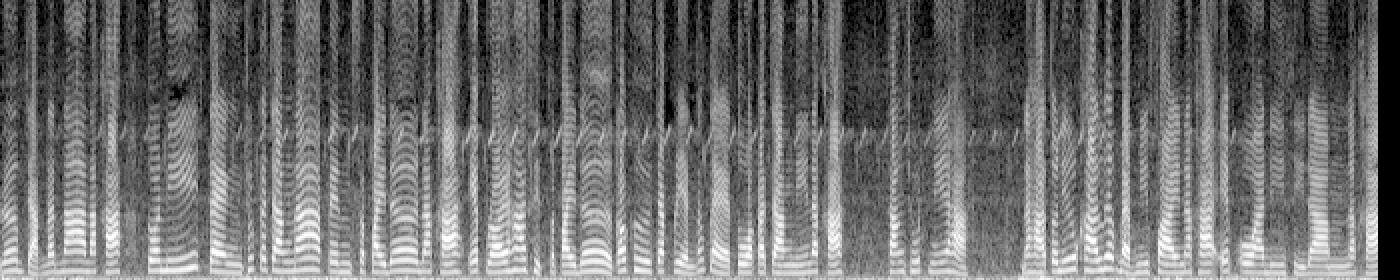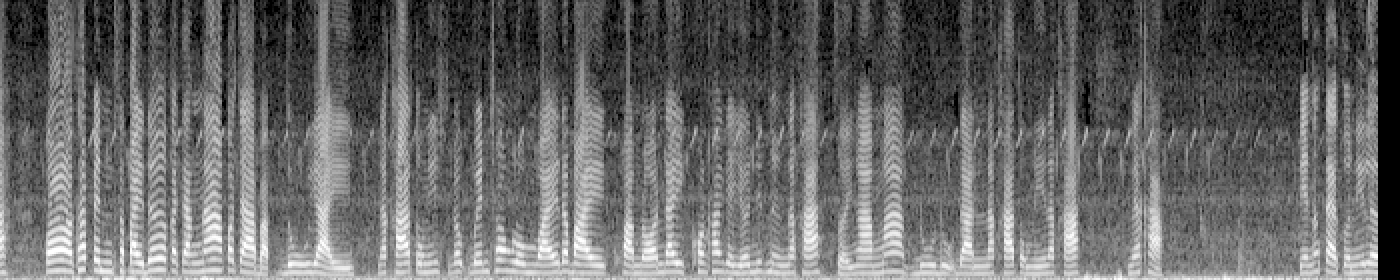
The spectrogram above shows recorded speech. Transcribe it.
เริ่มจากด้านหน้านะคะ ตัวนี้แต่งชุดกระจังหน้าเป็นสไปเดอร์นะคะ F150 สไปเดอร์ก็คือจะเปลี่ยนตั้งแต่ตัวกระจังนี้นะคะ ทั้งชุดนี้ค่ะ นะคะ ตัวนี้ลูกค้าเลือกแบบมีไฟนะคะ FORD สีดำนะคะ ก็ถ้าเป็นสไปเดอร์กระจังหน้าก็จะแบบดูใหญ่นะคะ ตรงนี้เว้นช่องลมไว้ระบายความร้อนได้ค่อนข้างจะเยอะนิดนึงนะคะ สวยงามมากดูดุดันนะคะ ตรงนี้นะคะเนี่ยค่ะเปลี่ยนตั้งแต่ตัวนี้เล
